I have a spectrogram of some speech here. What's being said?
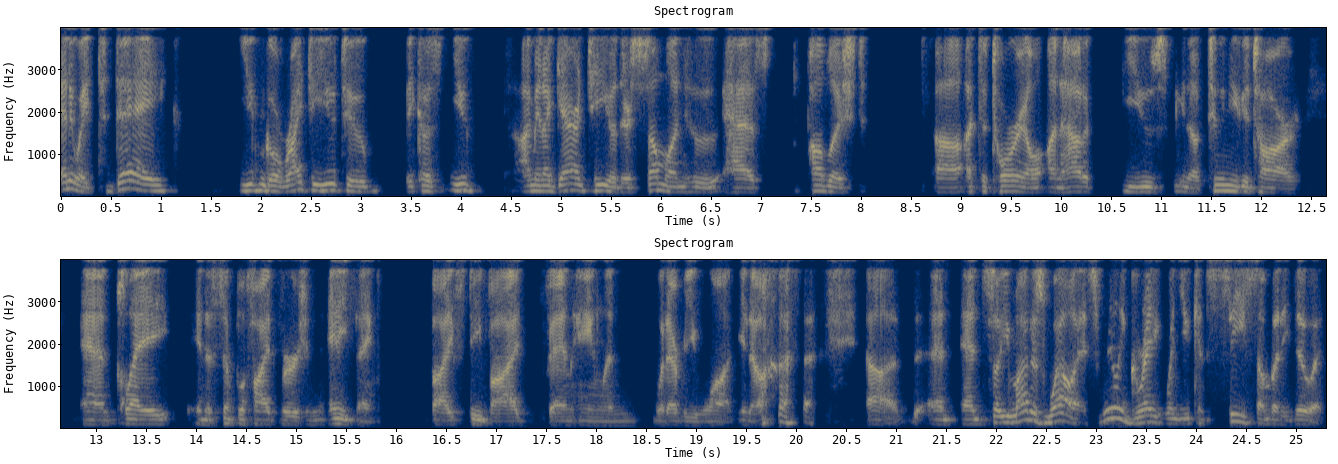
anyway, today you can go right to YouTube because you, I mean, I guarantee you there's someone who has published uh, a tutorial on how to use, you know, tune your guitar and play in a simplified version anything by Steve Vai, Van Halen, whatever you want, you know. uh, and and so you might as well. It's really great when you can see somebody do it.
